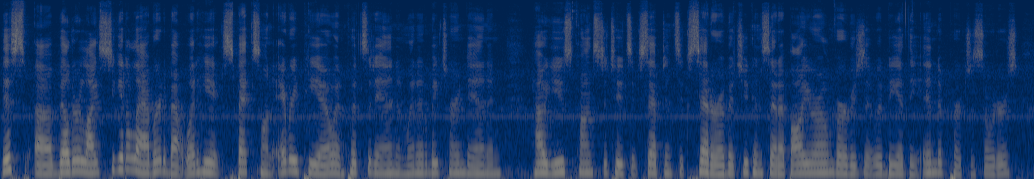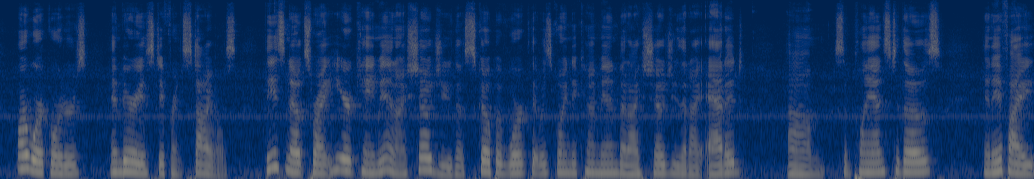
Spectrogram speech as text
This uh, builder likes to get elaborate about what he expects on every PO and puts it in and when it'll be turned in and how use constitutes acceptance, etc. But you can set up all your own verbiage that would be at the end of purchase orders or work orders and various different styles. These notes right here came in. I showed you the scope of work that was going to come in, but I showed you that I added um, some plans to those. And if I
